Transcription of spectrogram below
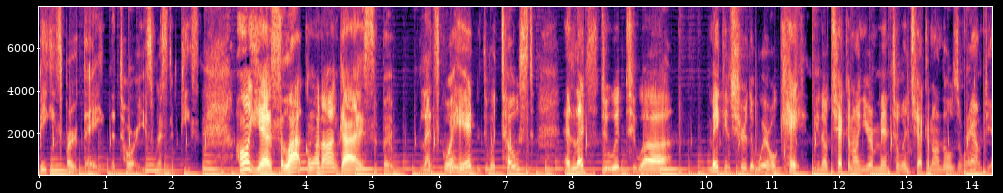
Biggie's birthday. Notorious, rest in peace. Oh, yeah, it's a lot going on, guys. But let's go ahead and do a toast. And let's do it to uh, making sure that we're okay, you know, checking on your mental and checking on those around you.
